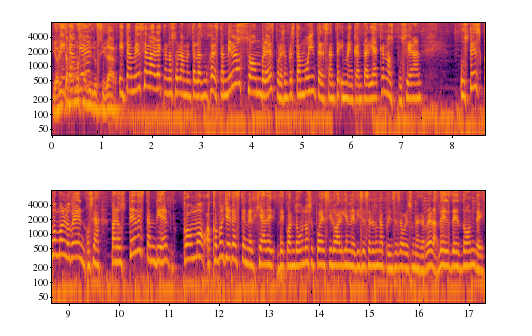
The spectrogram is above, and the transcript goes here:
Y ahorita vamos a dilucidar. Y también se vale que no solamente las mujeres, también los hombres, por ejemplo, está muy interesante y me encantaría que nos pusieran. ¿Ustedes cómo lo ven? O sea, para ustedes también, ¿cómo, cómo llega esta energía de, cuando uno se puede decir o alguien le dice eres una princesa o eres una guerrera? ¿Desde dónde?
